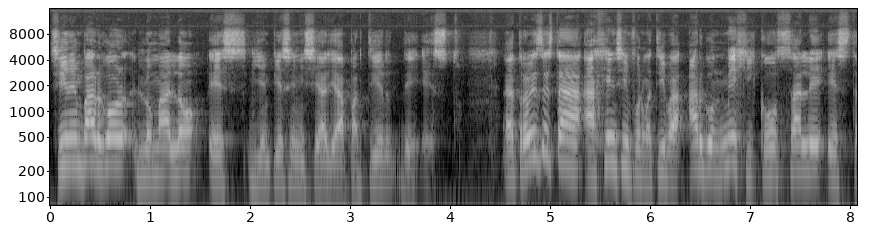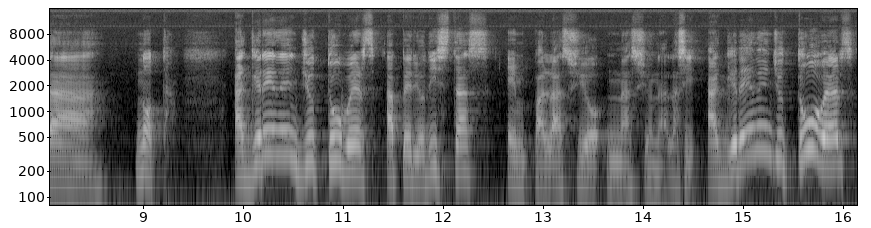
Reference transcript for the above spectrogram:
Sin embargo, lo malo es, y empieza a iniciar ya a partir de esto. A través de esta agencia informativa Argon México sale esta nota. Agreden youtubers a periodistas en Palacio Nacional. Así, agreden youtubers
